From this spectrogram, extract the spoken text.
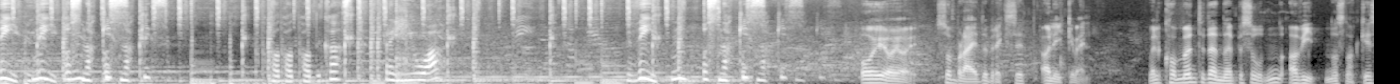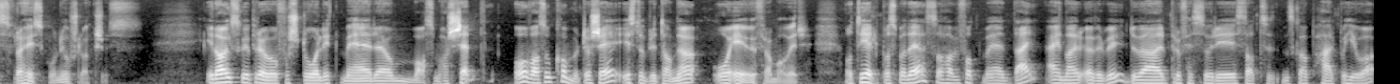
Viten og snakkis. snakkis. Pod -pod Podkast fra Joa. Viten og snakkis. Oi, oi, oi. Så blei det brexit allikevel. Velkommen til denne episoden av Viten og snakkis fra Høgskolen i Oslo og Akershus. I dag skal vi prøve å forstå litt mer om hva som har skjedd, og hva som kommer til å skje i Storbritannia og EU framover. Og til å hjelpe oss med det, så har vi fått med deg, Einar Øverby. Du er professor i statsvitenskap her på HiOA.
